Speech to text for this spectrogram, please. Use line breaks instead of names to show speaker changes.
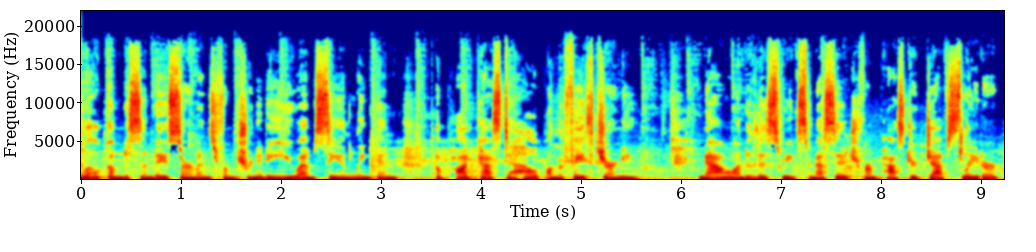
Welcome to Sunday Sermons from Trinity UMC in Lincoln, a podcast to help on the faith journey. Now, on to this week's message from Pastor Jeff Slater.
